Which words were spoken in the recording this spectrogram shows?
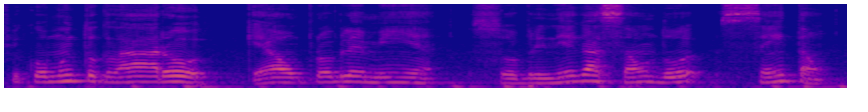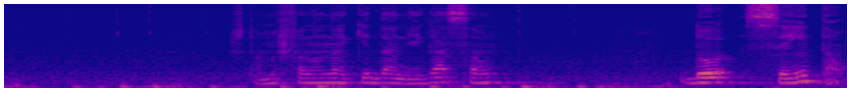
ficou muito claro que é um probleminha sobre negação do se então. Estamos falando aqui da negação do se então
